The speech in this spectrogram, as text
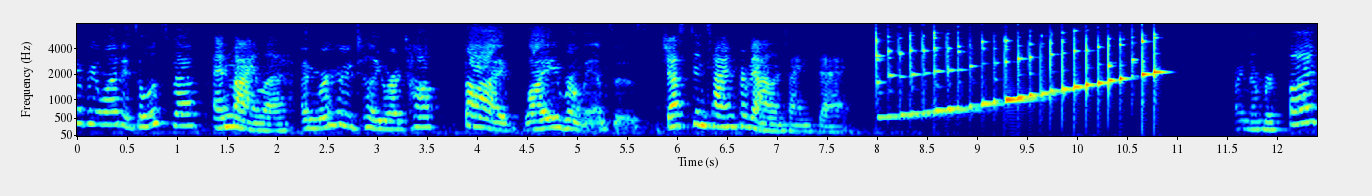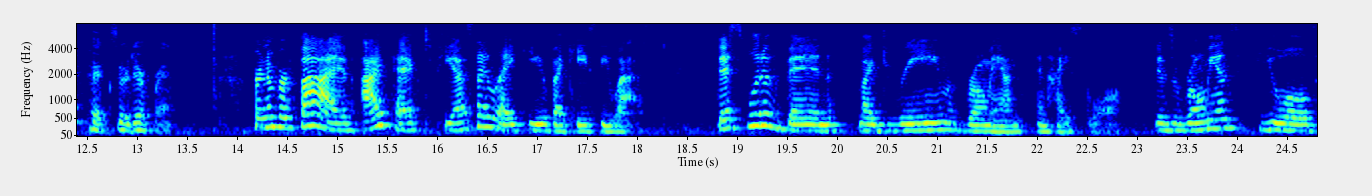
everyone, it's Elizabeth. And Myla. And we're here to tell you our top five YA romances. Just in time for Valentine's Day. Our number five picks are different. For number five, I picked P.S. I Like You by Kasie West. This would have been my dream romance in high school. It is a romance fueled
